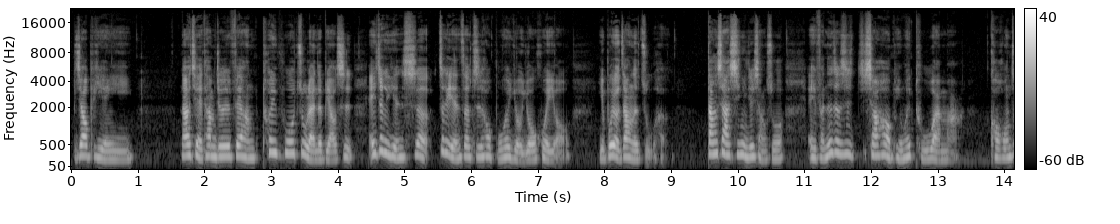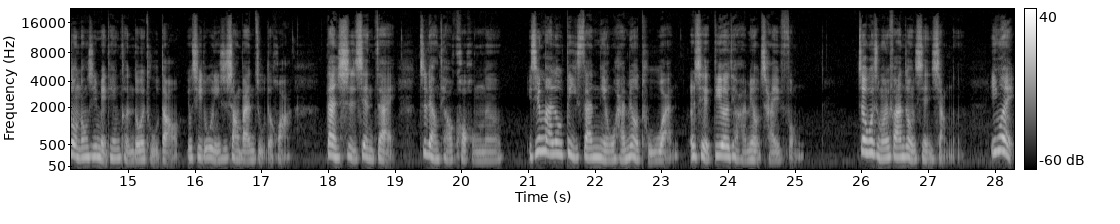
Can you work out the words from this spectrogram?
比较便宜。而且他们就是非常推波助澜的表示，哎，这个颜色，这个颜色之后不会有优惠哦，也不会有这样的组合。当下心里就想说，哎，反正这是消耗品，会涂完嘛。口红这种东西每天可能都会涂到，尤其如果你是上班族的话。但是现在这两条口红呢，已经迈入第三年，我还没有涂完，而且第二条还没有拆封。这为什么会发生这种现象呢？因为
